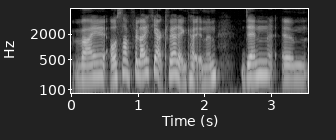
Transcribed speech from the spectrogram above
Weil, außer vielleicht, ja, QuerdenkerInnen. Denn ähm,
